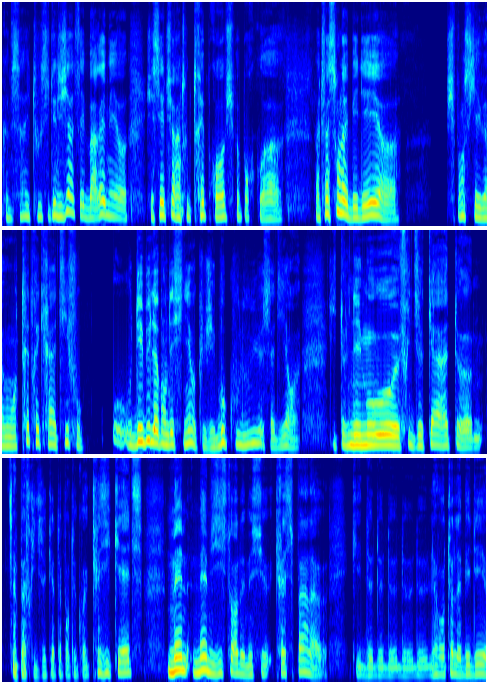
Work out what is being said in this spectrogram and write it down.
comme ça et tout. C'était déjà assez barré, mais j'essayais de faire un truc très propre, je sais pas pourquoi. De toute façon, la BD, je pense qu'il y a eu un moment très très créatif au, début de la bande dessinée, que j'ai beaucoup lu, c'est-à-dire euh, Little Nemo, euh, Fritz the Cat, euh, pas Fritz the Cat, n'importe quoi, Crazy Cats, même, même les histoires de Monsieur Crespin, là, qui, de, de, de, de, l'inventeur de la BD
